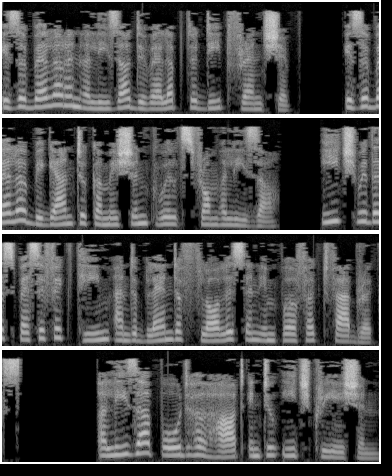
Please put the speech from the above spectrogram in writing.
Isabella and Aliza developed a deep friendship. Isabella began to commission quilts from Aliza, each with a specific theme and a blend of flawless and imperfect fabrics. Aliza poured her heart into each creation,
